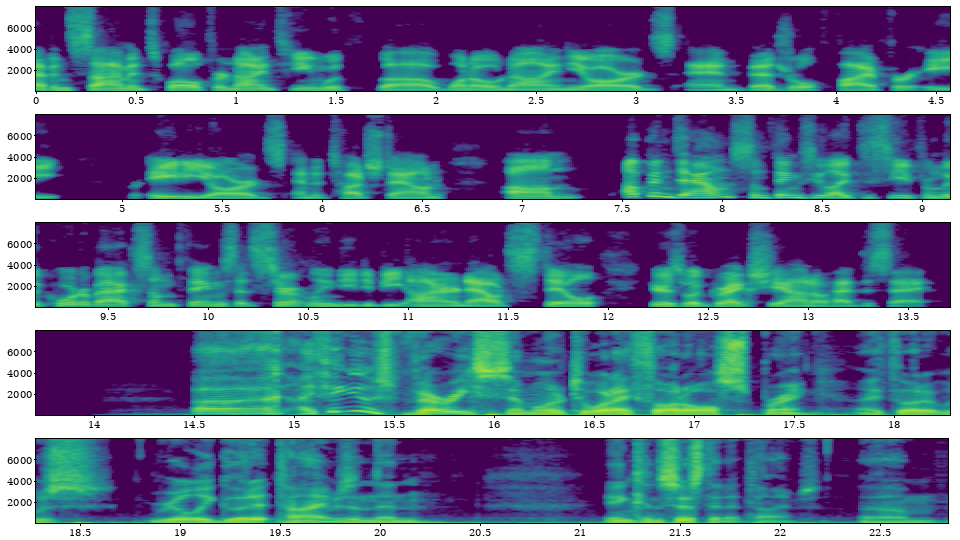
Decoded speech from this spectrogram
Evan Simon, 12 for 19 with uh, 109 yards, and Vedral, five for eight for 80 yards and a touchdown. Um, up and down, some things you like to see from the quarterback, some things that certainly need to be ironed out still. Here's what Greg Schiano had to say. Uh, I think it was very similar to what I thought all spring. I thought it was really good at times and then inconsistent at times. Um,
